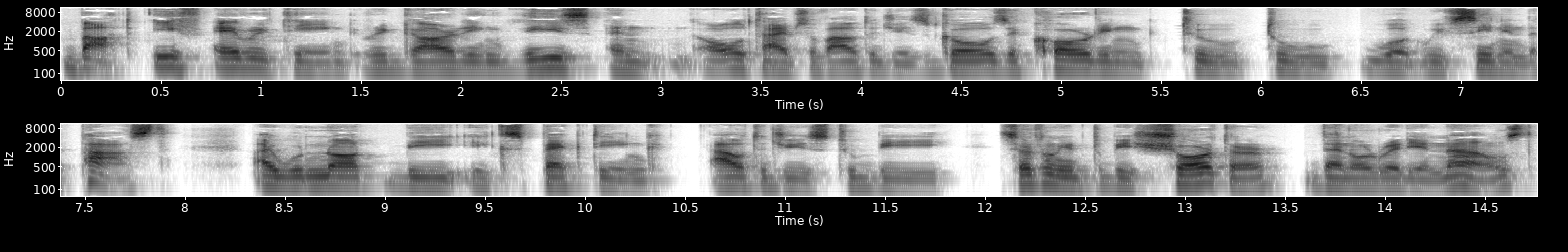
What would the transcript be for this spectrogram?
But if everything regarding these and all types of outages goes according to to what we've seen in the past, I would not be expecting outages to be certainly to be shorter than already announced,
